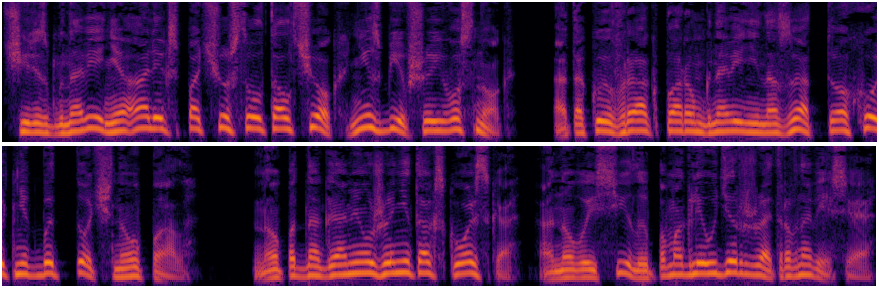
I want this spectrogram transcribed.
Через мгновение Алекс почувствовал толчок, не сбивший его с ног. А такой враг пару мгновений назад, то охотник бы точно упал. Но под ногами уже не так скользко, а новые силы помогли удержать равновесие.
